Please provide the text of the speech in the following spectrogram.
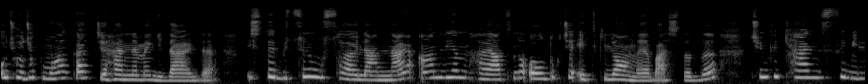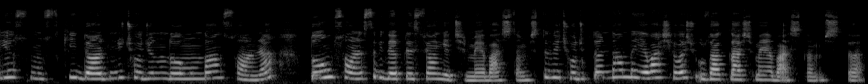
o çocuk muhakkak cehenneme giderdi. İşte bütün bu söylemler Andrea'nın hayatında oldukça etkili olmaya başladı. Çünkü kendisi biliyorsunuz ki dördüncü çocuğunun doğumundan sonra doğum sonrası bir depresyon geçirmeye başlamıştı ve çocuklarından da yavaş yavaş uzaklaşmaya başlamıştı.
